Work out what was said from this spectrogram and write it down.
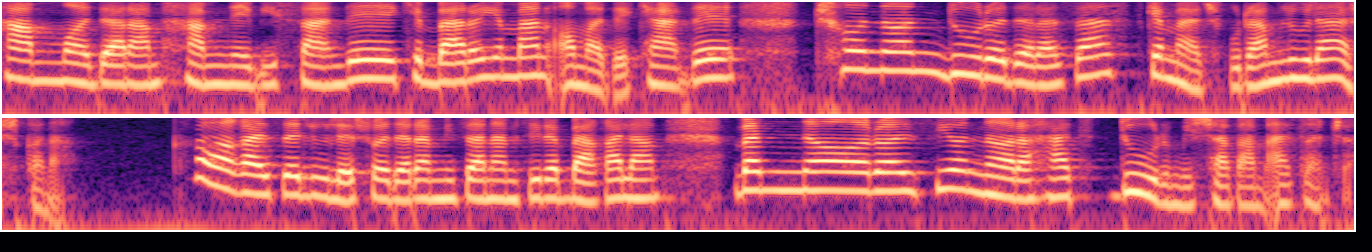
هم مادرم هم نویسنده که برای من آماده کرده چنان دور و دراز است که مجبورم لولهش کنم. کاغذ لوله شده را می‌زنم زیر بغلم و ناراضی و ناراحت دور می‌شوم از آنجا.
